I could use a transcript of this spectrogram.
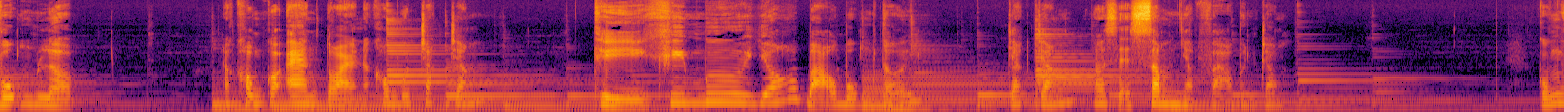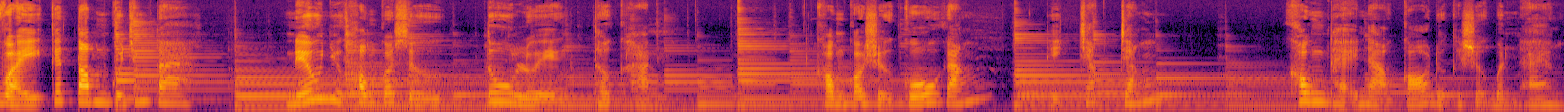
vụn lợp. Nó không có an toàn, nó không có chắc chắn. Thì khi mưa, gió bão bùng tới, chắc chắn nó sẽ xâm nhập vào bên trong. Cũng vậy, cái tâm của chúng ta, nếu như không có sự tu luyện, thực hành, không có sự cố gắng, thì chắc chắn không thể nào có được cái sự bình an.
